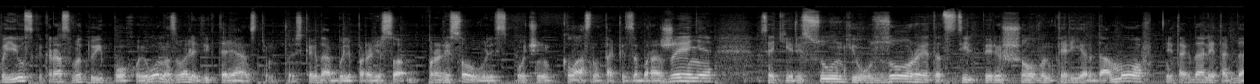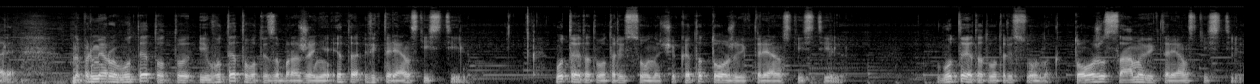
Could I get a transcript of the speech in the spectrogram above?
появился как раз в эту эпоху. Его назвали викторианским. То есть, когда были прорисов... прорисовывались очень классно так изображения, всякие рисунки, узоры, этот стиль перешел в интерьер домов и так далее, и так далее. Например, вот это вот, и вот это вот изображение – это викторианский стиль. Вот этот вот рисуночек – это тоже викторианский стиль. Вот этот вот рисунок – тоже самый викторианский стиль.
